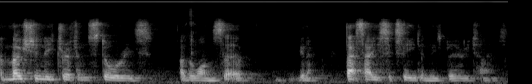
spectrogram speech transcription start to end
emotionally driven stories are the ones that are, you know, that's how you succeed in these blurry times.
